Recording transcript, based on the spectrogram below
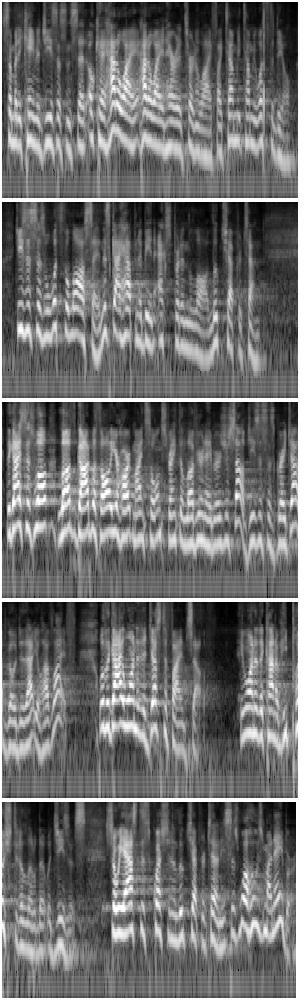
somebody came to Jesus and said, Okay, how do I, how do I inherit eternal life? Like, tell me, tell me, what's the deal? Jesus says, Well, what's the law say? And this guy happened to be an expert in the law, Luke chapter 10. The guy says, Well, love God with all your heart, mind, soul, and strength, and love your neighbor as yourself. Jesus says, Great job, go do that, you'll have life. Well, the guy wanted to justify himself. He wanted to kind of, he pushed it a little bit with Jesus. So he asked this question in Luke chapter 10. He says, Well, who's my neighbor?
